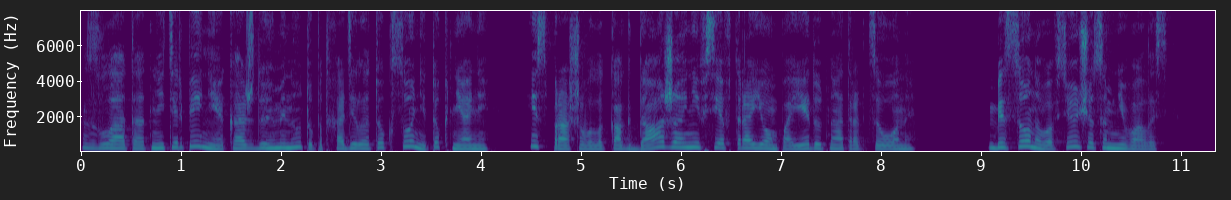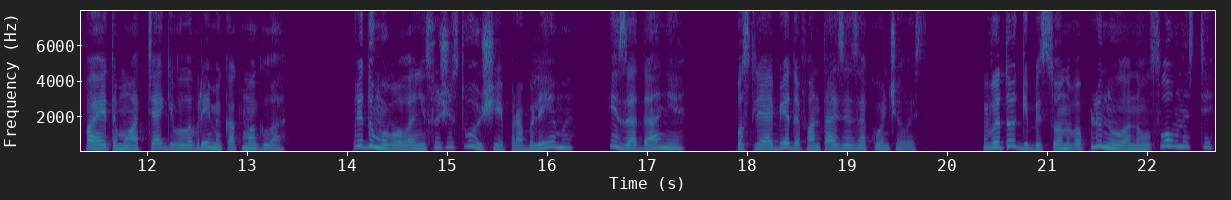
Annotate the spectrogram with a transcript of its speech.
Злата от нетерпения каждую минуту подходила то к Соне, то к няне и спрашивала, когда же они все втроем поедут на аттракционы. Бессонова все еще сомневалась, поэтому оттягивала время как могла. Придумывала несуществующие проблемы и задания. После обеда фантазия закончилась. В итоге Бессонова плюнула на условности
